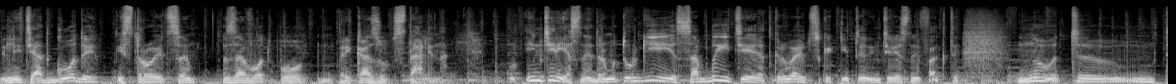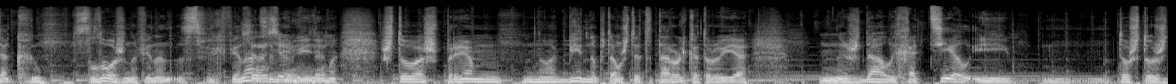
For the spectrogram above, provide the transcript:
Летят годы и строится завод по приказу Сталина. Интересная драматургия, события, открываются какие-то интересные факты. Ну вот э, так сложно финан- с финансами, видимо, что аж прям ну, обидно, потому что это та роль, которую я ждал и хотел, и то, что ж-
